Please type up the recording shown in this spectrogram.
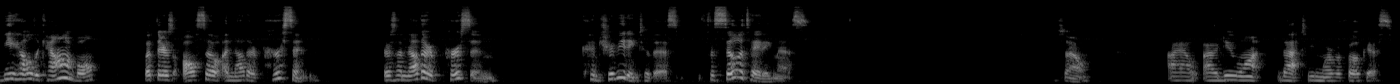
be held accountable, but there's also another person. There's another person contributing to this, facilitating this. So I, I do want that to be more of a focus.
